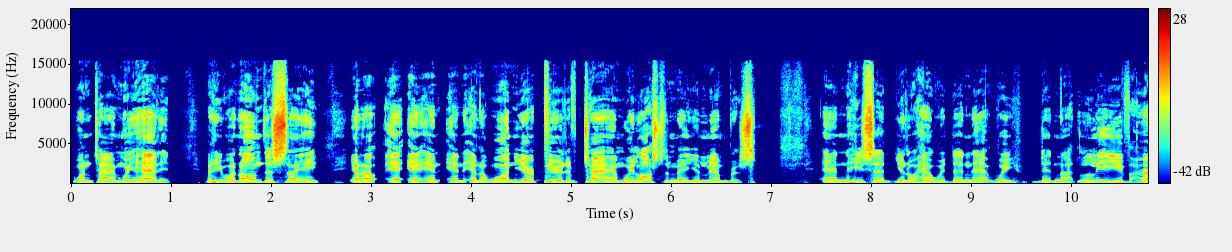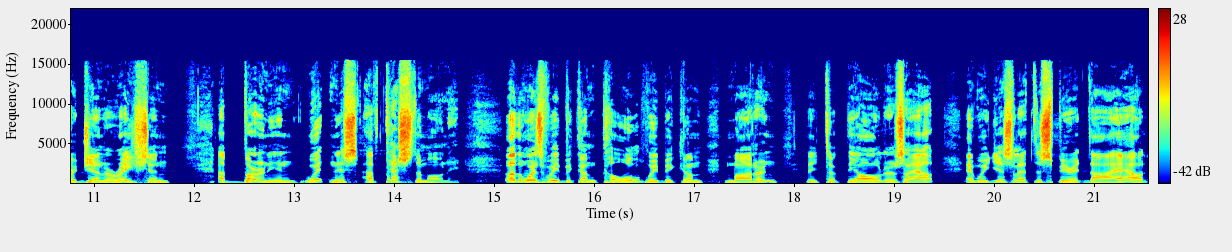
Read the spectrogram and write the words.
One time we had it. But he went on to say, in a, in, in, in a one year period of time, we lost a million members. And he said, You know how we done that? We did not leave our generation a burning witness of testimony Other words, we become cold, we become modern. They took the altars out, and we just let the spirit die out,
